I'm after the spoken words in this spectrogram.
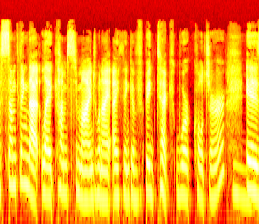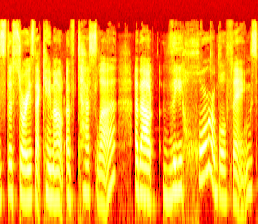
Something that like comes to mind when I, I think of big tech work culture mm. is the stories that came out of Tesla about the horrible things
